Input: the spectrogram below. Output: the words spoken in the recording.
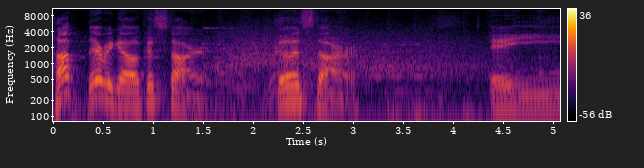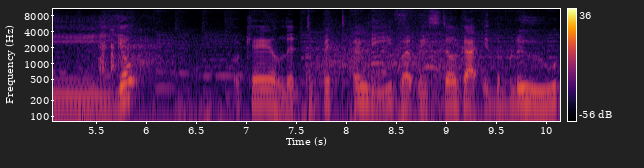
Hup, there we go. Good start. Good start. A yo. Okay, a little bit early, but we still got in the blue.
